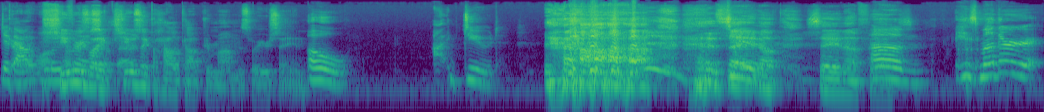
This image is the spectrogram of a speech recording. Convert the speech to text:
devout. well, She believer. was like she was like the helicopter mom, is what you're saying. oh, I, dude. say enough. Say enough. yes. Um, his mother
